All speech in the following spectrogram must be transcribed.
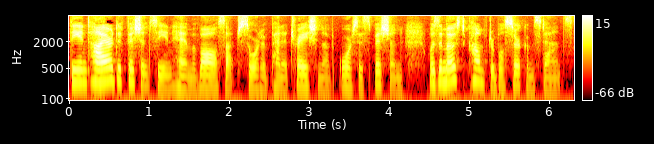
the entire deficiency in him of all such sort of penetration of or suspicion, was a most comfortable circumstance.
